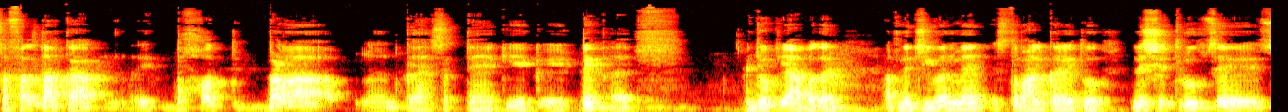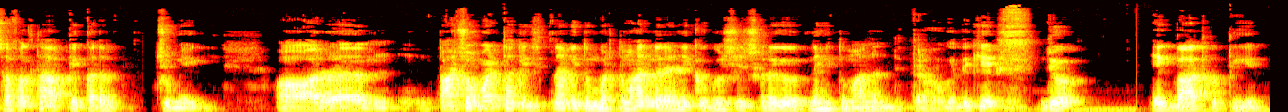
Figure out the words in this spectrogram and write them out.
सफलता का एक बहुत बड़ा कह सकते हैं कि एक टिप है, जो कि आप अगर अपने जीवन में इस्तेमाल करें तो निश्चित रूप से सफलता आपके कदम चुमेगी। और पांचवा पॉइंट था कि जितना भी तुम वर्तमान में रहने की कोशिश करोगे, उतने ही तुम आनंदित रहोगे। देखिए, जो एक बात होती है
